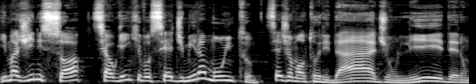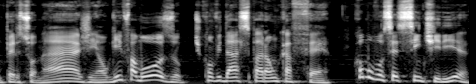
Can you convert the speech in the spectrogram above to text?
Imagine só se alguém que você admira muito, seja uma autoridade, um líder, um personagem, alguém famoso, te convidasse para um café. Como você se sentiria?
